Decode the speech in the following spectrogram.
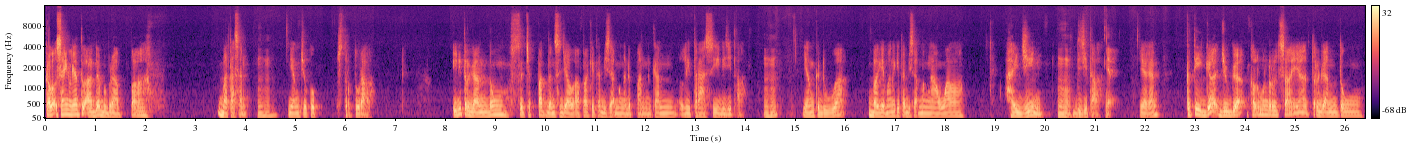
Kalau saya ngelihat tuh ada beberapa batasan yang cukup struktural. Ini tergantung secepat dan sejauh apa kita bisa mengedepankan literasi digital. Yang kedua, bagaimana kita bisa mengawal hygiene digital. Yeah. Ya kan? Ketiga juga kalau menurut saya tergantung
